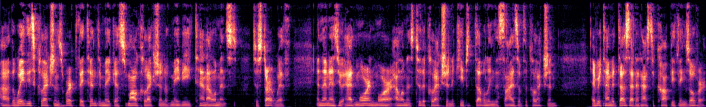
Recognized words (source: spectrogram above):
uh, the way these collections work, they tend to make a small collection of maybe 10 elements to start with. And then as you add more and more elements to the collection, it keeps doubling the size of the collection. Every time it does that, it has to copy things over.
